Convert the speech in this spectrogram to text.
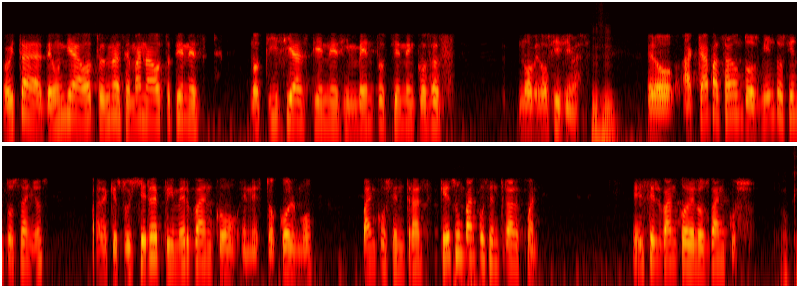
Ahorita de un día a otro, de una semana a otra tienes noticias, tienes inventos, tienen cosas novedosísimas. Pero acá pasaron 2.200 años para que surgiera el primer banco en Estocolmo, Banco Central. ¿Qué es un banco central, Juan? Es el banco de los bancos. Ok.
